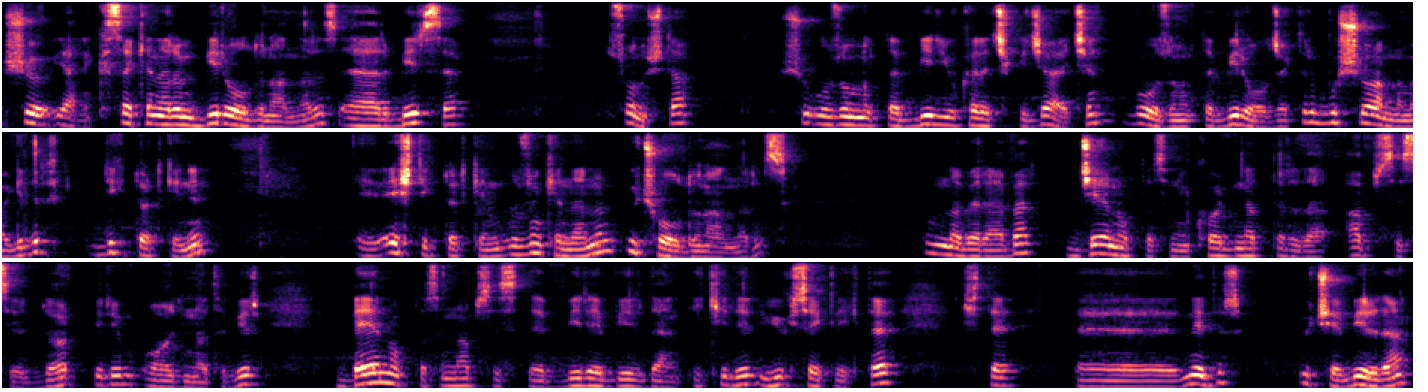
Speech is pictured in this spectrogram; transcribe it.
Şu yani kısa kenarın 1 olduğunu anlarız. Eğer 1 ise sonuçta şu uzunlukta bir yukarı çıkacağı için bu uzunlukta 1 olacaktır. Bu şu anlama gelir. Dikdörtgenin e, eş dikdörtgenin uzun kenarının 3 olduğunu anlarız. Bununla beraber C noktasının koordinatları da apsisi 4 birim, ordinatı 1. B noktasının apsisi de 1'e 1'den 2'dir. Yükseklikte işte e, nedir? 3'e 1'den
